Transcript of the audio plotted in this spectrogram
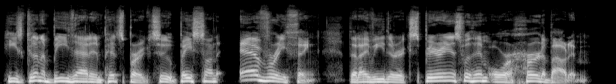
He's going to be that in Pittsburgh too, based on everything that I've either experienced with him or heard about him.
